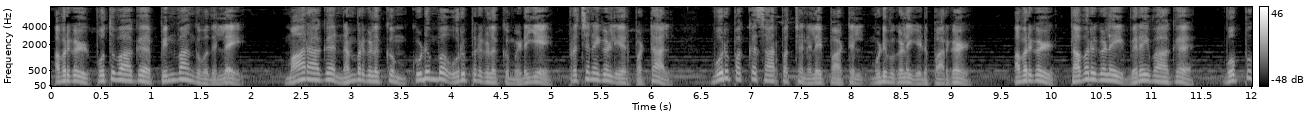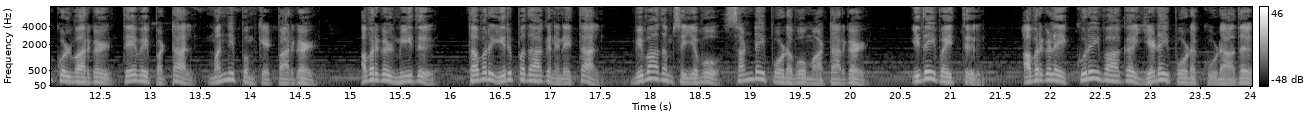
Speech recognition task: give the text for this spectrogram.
அவர்கள் பொதுவாக பின்வாங்குவதில்லை மாறாக நண்பர்களுக்கும் குடும்ப உறுப்பினர்களுக்கும் இடையே பிரச்சனைகள் ஏற்பட்டால் ஒரு பக்க சார்பற்ற நிலைப்பாட்டில் முடிவுகளை எடுப்பார்கள். அவர்கள் தவறுகளை விரைவாக ஒப்புக்கொள்வார்கள் தேவைப்பட்டால் மன்னிப்பும் கேட்பார்கள். அவர்கள் மீது தவறு இருப்பதாக நினைத்தால் விவாதம் செய்யவோ சண்டை போடவோ மாட்டார்கள். இதை வைத்து அவர்களை குறைவாக எடை போடக்கூடாது.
